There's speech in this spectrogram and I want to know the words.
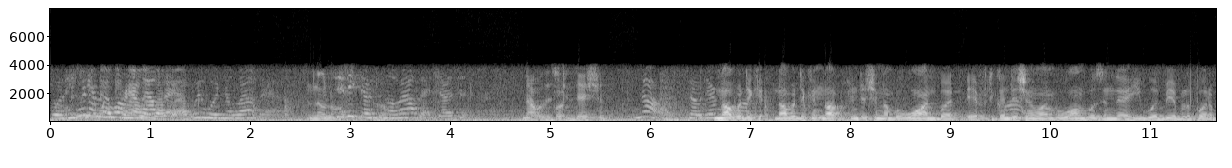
Well, he We said don't we have won't trailers allow up that, there. we wouldn't allow that. No, The city doesn't allow that, does it? Not with this condition. No, so therefore. Not with the, con- not with the, con- not with condition number one, but if the condition number one was in there, he would be able to put a,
